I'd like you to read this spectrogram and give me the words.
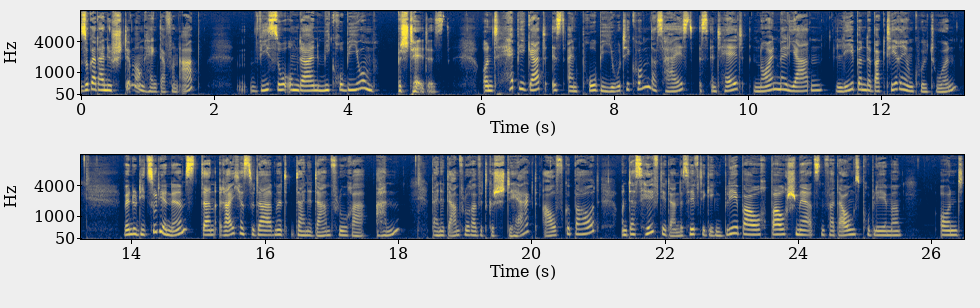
sogar deine Stimmung hängt davon ab, wie es so um dein Mikrobiom bestellt ist. Und Happy Gut ist ein Probiotikum, das heißt, es enthält 9 Milliarden lebende Bakterienkulturen. Wenn du die zu dir nimmst, dann reicherst du damit deine Darmflora an Deine Darmflora wird gestärkt, aufgebaut und das hilft dir dann. Das hilft dir gegen Blähbauch, Bauchschmerzen, Verdauungsprobleme. Und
